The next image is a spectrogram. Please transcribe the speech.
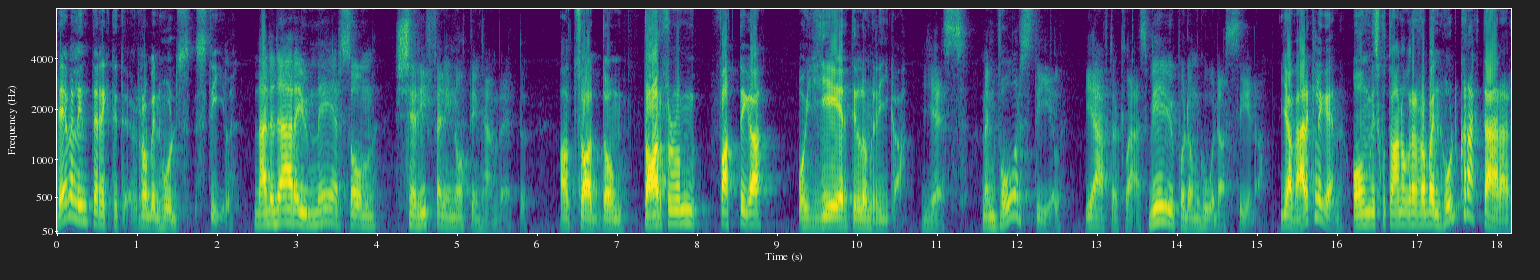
det är väl inte riktigt Robin Hoods stil? Nej, det där är ju mer som sheriffen i Nottingham, vet du. Alltså att de tar från de fattiga och ger till de rika? Yes. Men vår stil i Afterclass, vi är ju på de godas sida. Ja, verkligen. Och om vi skulle ta några Robin Hood-karaktärer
